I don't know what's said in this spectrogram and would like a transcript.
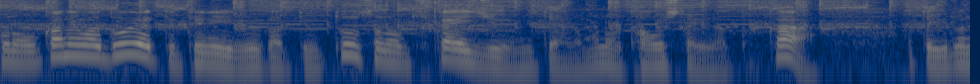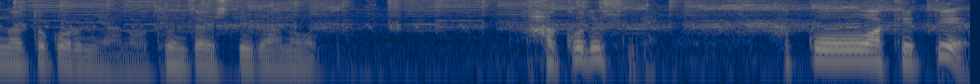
このお金はどうやって手に入れるかっていうとその機械銃みたいなものを倒したりだとかあといろんなところにあの点在しているあの箱ですね箱を開けて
